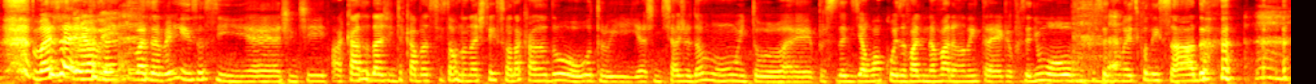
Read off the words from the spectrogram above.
mas, é, mas, é, mas é bem isso, assim. É, a gente. A casa da gente acaba se tornando a extensão da casa do outro e a gente se ajuda muito. É, precisa de alguma coisa, vai ali na varanda, entrega, precisa de um ovo, precisa de um leite condensado.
